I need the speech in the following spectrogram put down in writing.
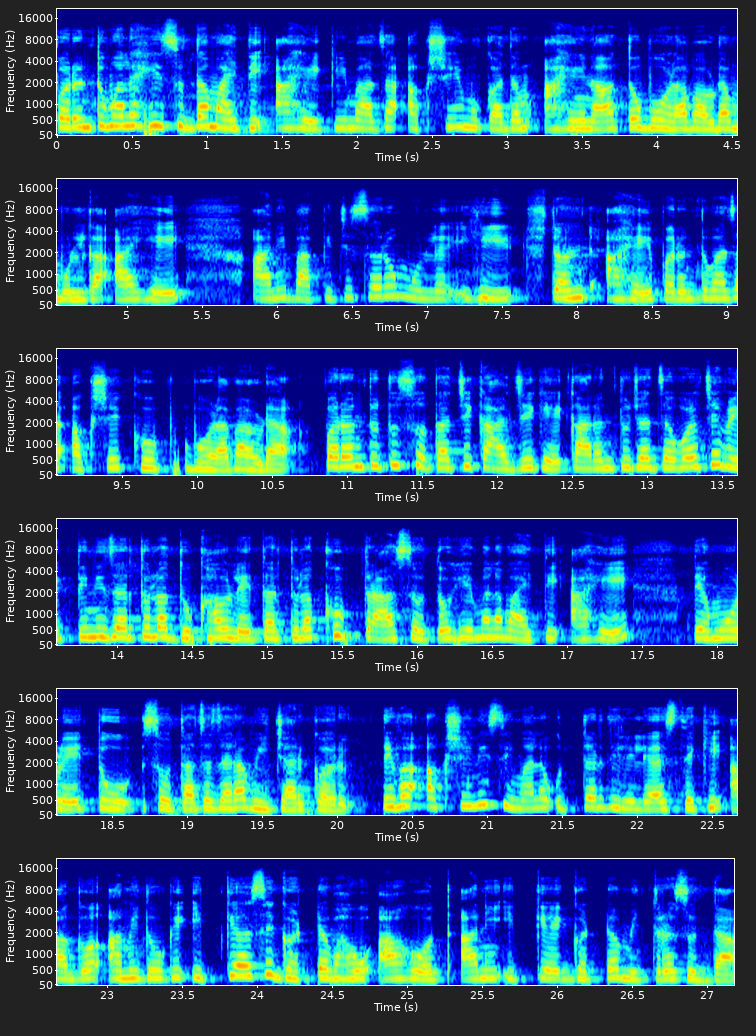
परंतु मला हे सुद्धा माहिती आहे की माझा अक्षय मुकादम आहे ना तो भोळाभावडा मुलगा आहे. आणि बाकीचे सर्व मुलं ही स्टंट आहे परंतु माझा अक्षय खूप भोळा भावडा परंतु तू स्वतःची काळजी घे कारण तुझ्या जवळच्या व्यक्तीने जर तुला दुखावले तर तुला खूप त्रास होतो हे मला माहिती आहे. त्यामुळे तू स्वतःचा जरा विचार कर. तेव्हा अक्षयने सीमाला उत्तर दिलेले असते की अगं आम्ही दोघे इतके असे घट्ट भाऊ आहोत आणि इतके घट्ट मित्रसुद्धा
